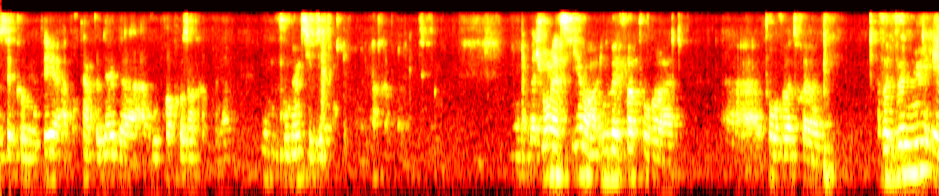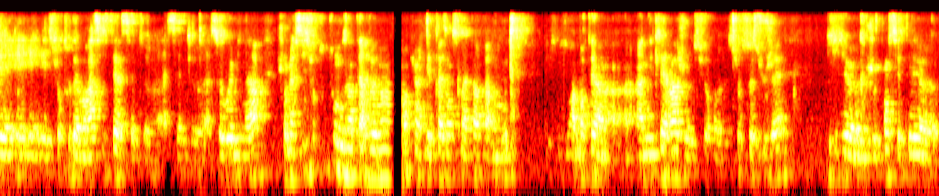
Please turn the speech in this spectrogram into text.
cette communauté, apporter un peu d'aide à, vos propres entrepreneurs, ou vous-même si vous êtes entrepreneur. Bah, je vous remercie une nouvelle fois pour, euh, euh, pour votre votre venue et, surtout d'avoir assisté à, cette, à, cette, à, ce webinaire. Je remercie surtout tous nos intervenants qui ont été présents ce matin parmi nous et qui nous ont apporté un, éclairage sur, sur ce sujet qui, euh, je pense, était euh,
